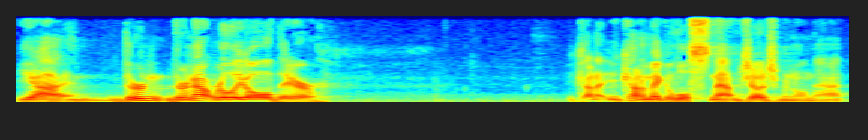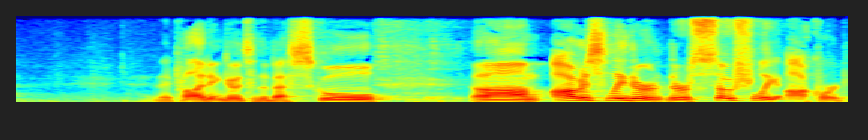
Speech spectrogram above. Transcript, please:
Yeah, they're, they're not really all there. You kind of you kind of make a little snap judgment on that. They probably didn't go to the best school. Um, obviously, they're, they're socially awkward.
